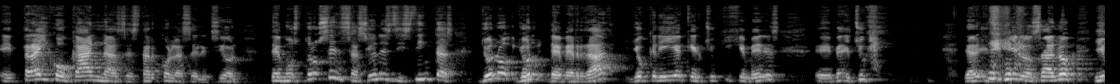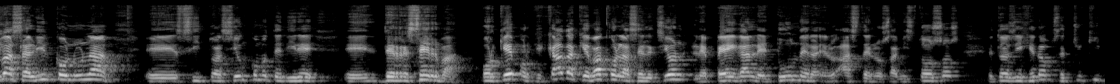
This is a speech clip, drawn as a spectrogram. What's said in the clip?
eh, traigo ganas de estar con la selección. Demostró sensaciones distintas. Yo no, yo de verdad, yo creía que el Chucky Jiménez, eh, el Chucky, Lozano iba a salir con una situación, como te diré, de reserva ¿Por qué? Porque cada que va con la selección le pegan, le tunden hasta en los amistosos. Entonces dije, no, pues el Chucky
